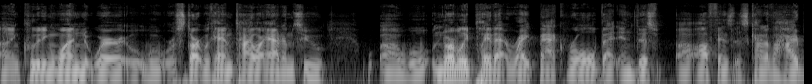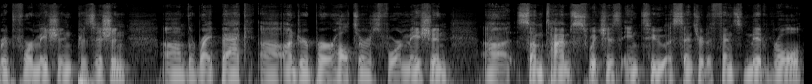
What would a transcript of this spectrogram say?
uh, including one where we'll start with him, Tyler Adams, who uh, will normally play that right back role that in this uh, offense is kind of a hybrid formation position. Um, the right back uh, under Berhalter's formation uh, sometimes switches into a center defense mid role,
